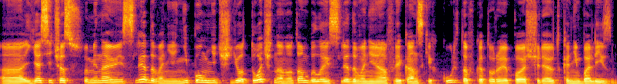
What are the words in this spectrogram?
я сейчас вспоминаю исследование, не помню чье точно, но там было исследование африканских культов, которые поощряют каннибализм.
